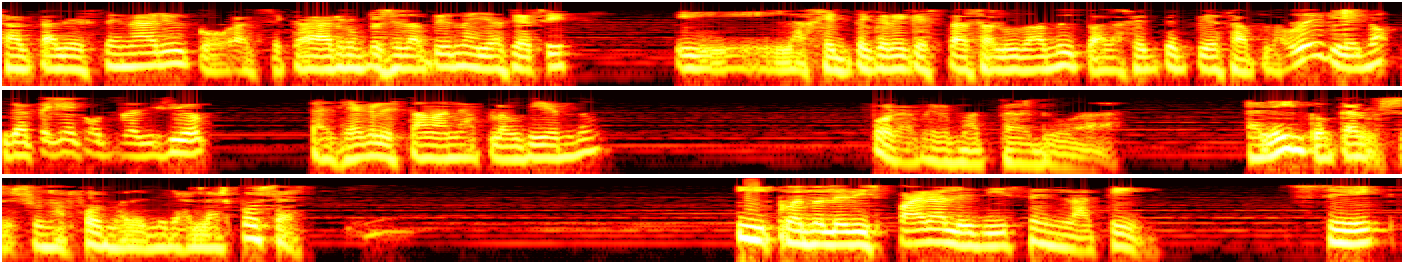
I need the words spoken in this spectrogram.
salta al escenario y se cae, romperse la pierna y hace así. Y la gente cree que está saludando y toda la gente empieza a aplaudirle, ¿no? Fíjate qué contradicción. Parecía que le estaban aplaudiendo por haber matado a, Lincoln. Claro, es una forma de mirar las cosas. Y cuando le dispara le dice en latín, sic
